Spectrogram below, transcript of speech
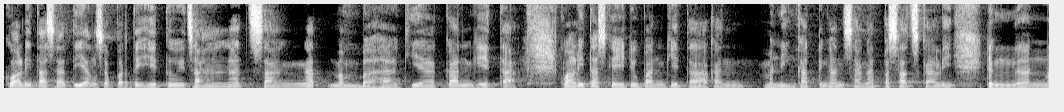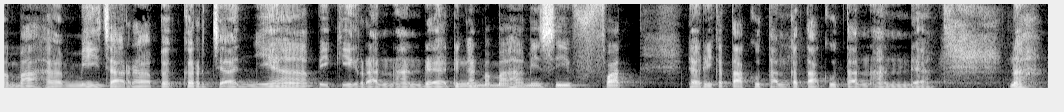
kualitas hati yang seperti itu sangat-sangat membahagiakan kita. Kualitas kehidupan kita akan meningkat dengan sangat pesat sekali dengan memahami cara bekerjanya pikiran Anda, dengan memahami sifat dari ketakutan-ketakutan Anda. Nah,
